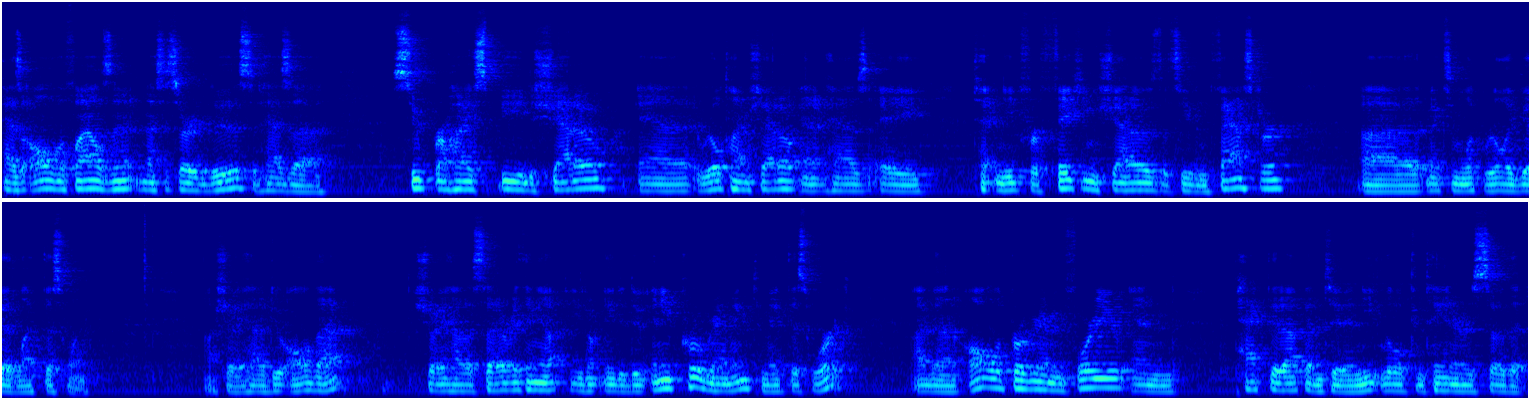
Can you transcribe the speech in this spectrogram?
has all the files in it necessary to do this. It has a super high speed shadow and real-time shadow and it has a technique for faking shadows that's even faster uh, that makes them look really good like this one. I'll show you how to do all that, show you how to set everything up. You don't need to do any programming to make this work. I've done all the programming for you and packed it up into neat little containers so that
